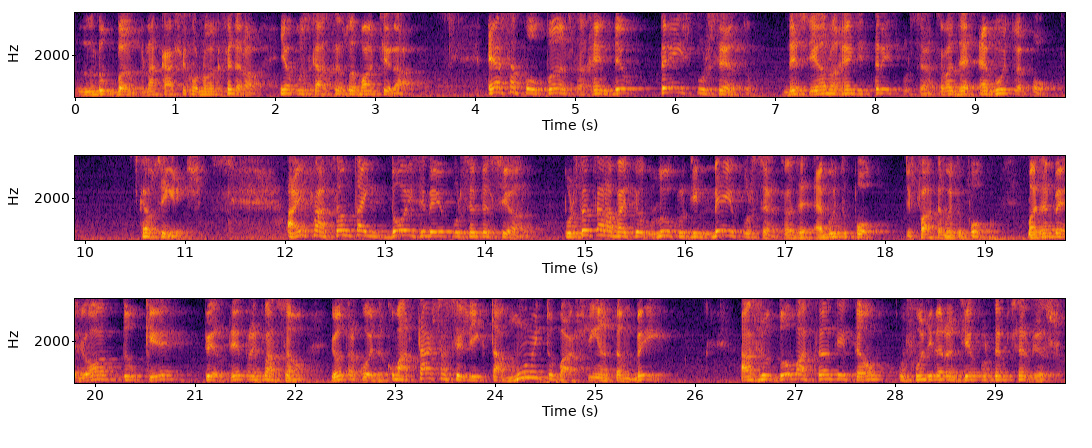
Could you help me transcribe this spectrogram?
no banco, na Caixa Econômica Federal. Em alguns casos, as pessoas podem tirar. Essa poupança rendeu 3%. Desse ano, rende 3%. Você vai dizer, é muito ou é pouco? É o seguinte: a inflação está em 2,5% esse ano. Portanto, ela vai ter um lucro de 0,5%. Você vai dizer, é muito pouco de fato é muito pouco, mas é melhor do que perder para a inflação. E outra coisa, como a taxa Selic está muito baixinha também, ajudou bastante então o fundo de garantia por tempo de serviço.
